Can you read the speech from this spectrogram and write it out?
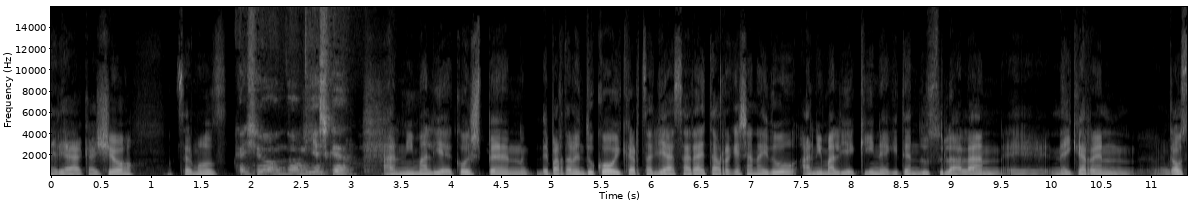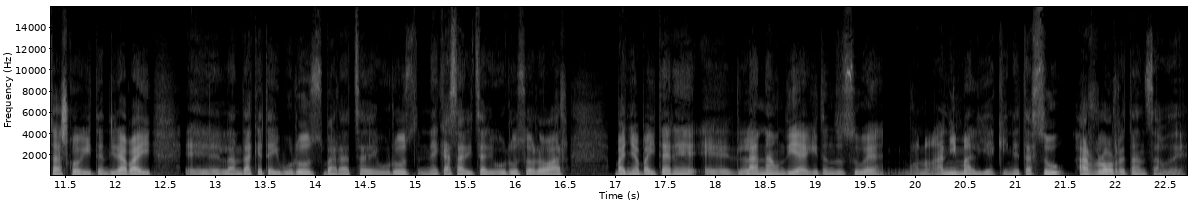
Nerea, kaixo? Zer moz? Kaixo, ondo, mi esker. Animalia ekoizpen departamentuko ikartzailea zara, eta horrek esan nahi du animaliekin egiten duzula lan e, neikerren gauza asko egiten dira, bai e, landaketei buruz, baratzei buruz, nekazaritzari buruz, oroar, baina baita ere e, lan handia egiten duzue, bueno, animaliekin, eta zu arlo horretan zaude.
